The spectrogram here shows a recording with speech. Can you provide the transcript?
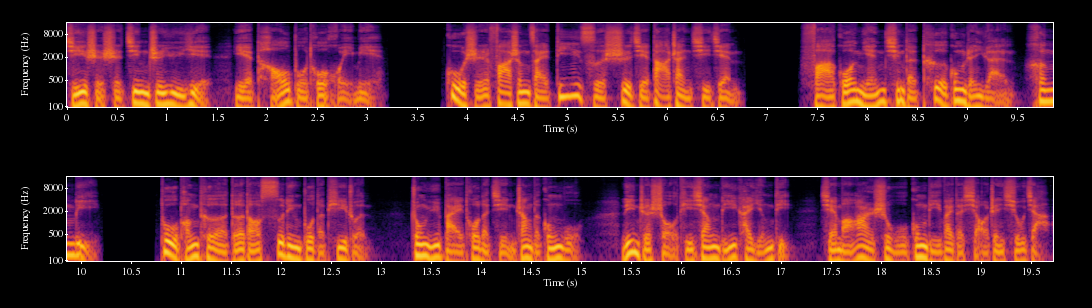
即使是金枝玉叶，也逃不脱毁灭。故事发生在第一次世界大战期间，法国年轻的特工人员亨利·杜蓬特得到司令部的批准，终于摆脱了紧张的公务，拎着手提箱离开营地，前往二十五公里外的小镇休假。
